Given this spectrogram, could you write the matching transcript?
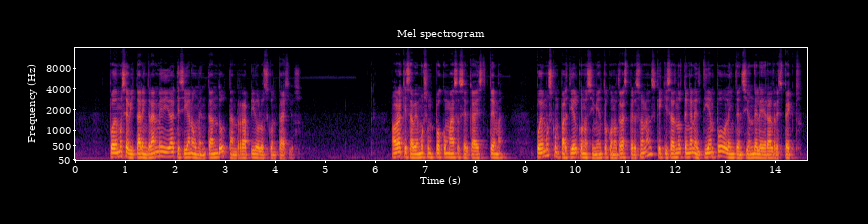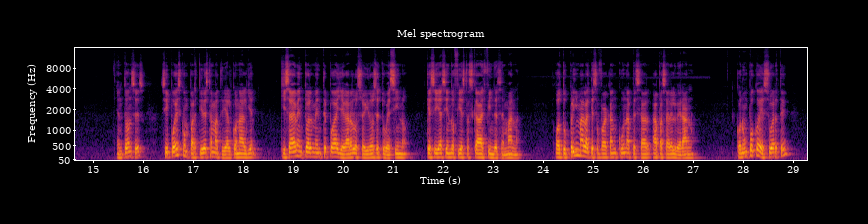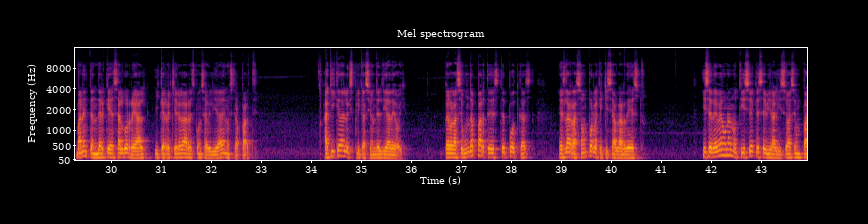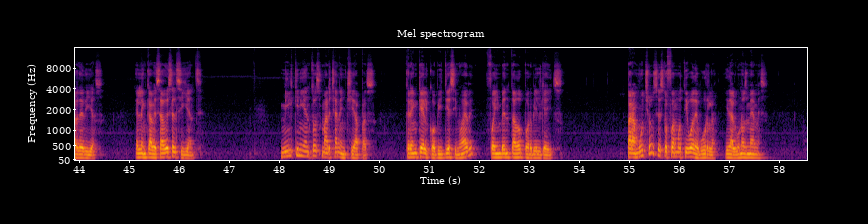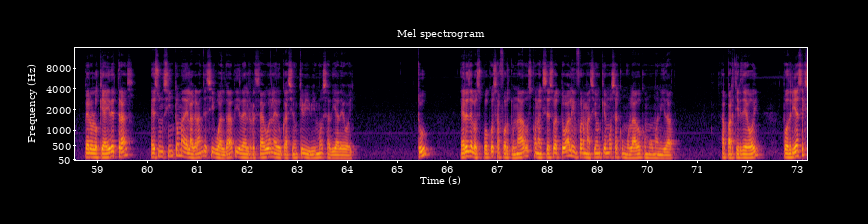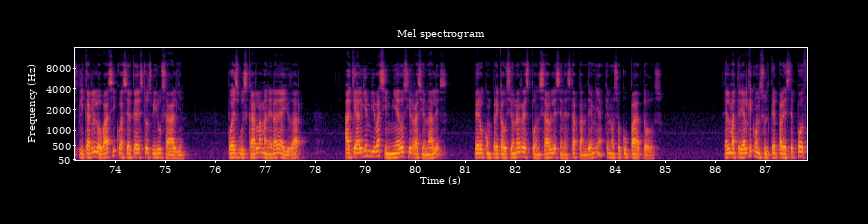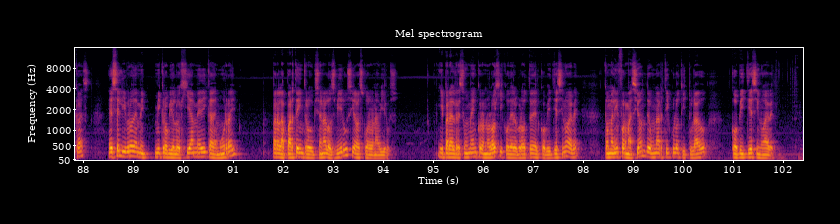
podemos evitar en gran medida que sigan aumentando tan rápido los contagios. Ahora que sabemos un poco más acerca de este tema, podemos compartir el conocimiento con otras personas que quizás no tengan el tiempo o la intención de leer al respecto. Entonces, si puedes compartir este material con alguien, quizá eventualmente pueda llegar a los oídos de tu vecino, que sigue haciendo fiestas cada fin de semana, o tu prima la que se fue a Cancún a, pasar el verano. Con un poco de suerte, van a entender que es algo real y que requiere la responsabilidad de nuestra parte. Aquí queda la explicación del día de hoy. Pero la segunda parte de este podcast es la razón por la que quise hablar de esto. Y se debe a una noticia que se viralizó hace un par de días. El encabezado es el siguiente. 1500 marchan en Chiapas. Creen que el COVID-19 fue inventado por Bill Gates. Para muchos esto fue motivo de burla y de algunos memes. Pero lo que hay detrás es un síntoma de la gran desigualdad y del rezago en la educación que vivimos a día de hoy. Tú Eres de los pocos afortunados con acceso a toda la información que hemos acumulado como humanidad. A partir de hoy, podrías explicarle lo básico acerca de estos virus a alguien. Puedes buscar la manera de ayudar a que alguien viva sin miedos irracionales, pero con precauciones responsables en esta pandemia que nos ocupa a todos. El material que consulté para este podcast es el libro de microbiología médica de Murray para la parte de introducción a los virus y a los coronavirus. Y para el resumen cronológico del brote del COVID-19, toma la información de un artículo titulado COVID-19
